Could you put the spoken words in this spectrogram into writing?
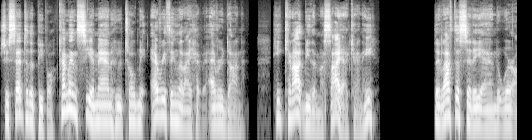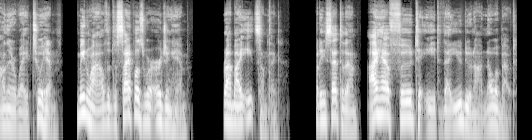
She said to the people, Come and see a man who told me everything that I have ever done. He cannot be the Messiah, can he? They left the city and were on their way to him. Meanwhile, the disciples were urging him, Rabbi, eat something. But he said to them, I have food to eat that you do not know about.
